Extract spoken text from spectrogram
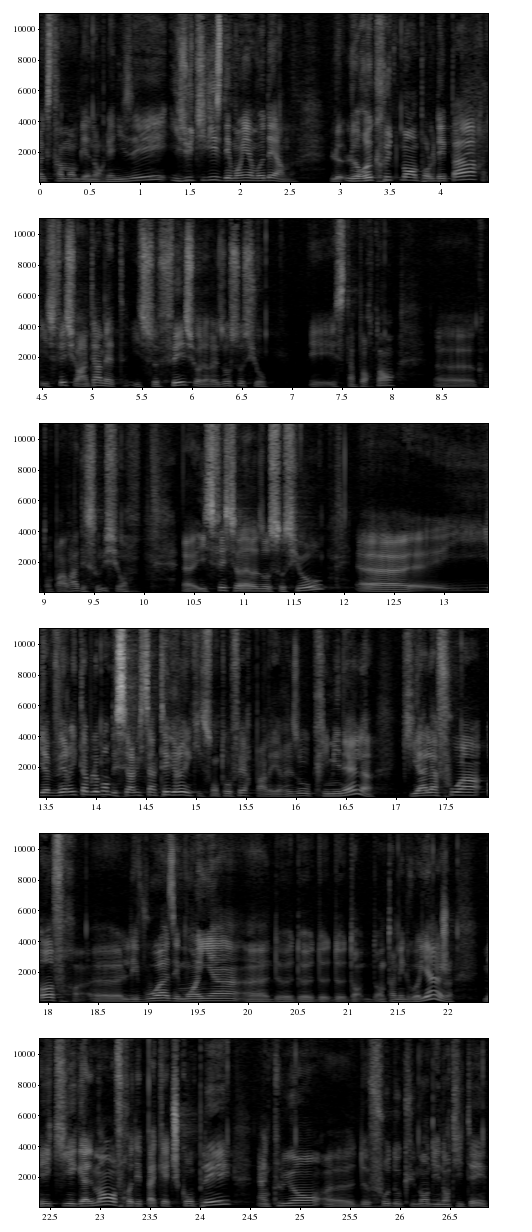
extrêmement bien organisés, ils utilisent des moyens modernes. Le, recrutement pour le départ, il se fait sur Internet, il se fait sur les réseaux sociaux. Et c'est important quand on parlera des solutions. Euh, il se fait sur les réseaux sociaux. Euh, il y a véritablement des services intégrés qui sont offerts par les réseaux criminels qui à la fois offrent euh, les voies et moyens d'entamer le voyage, mais qui également offrent des packages complets incluant de faux documents d'identité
